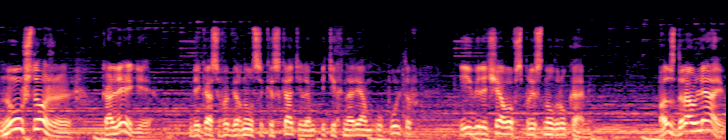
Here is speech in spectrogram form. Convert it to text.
«Ну что же, коллеги!» Бекасов обернулся к искателям и технарям у пультов и величаво всплеснул руками. «Поздравляю!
